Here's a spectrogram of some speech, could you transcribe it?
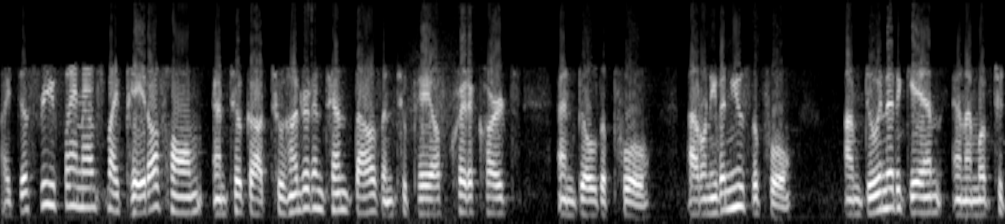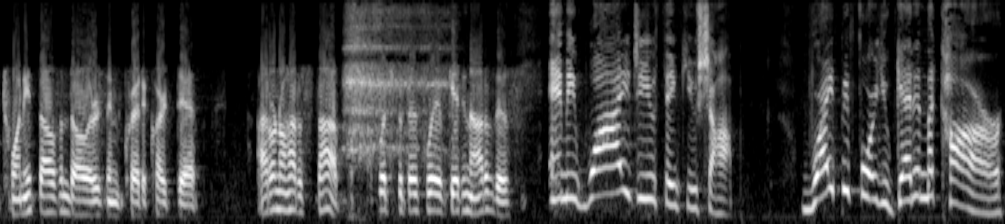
I just refinanced my paid off home and took out 210,000 to pay off credit cards and build a pool. I don't even use the pool. I'm doing it again and I'm up to $20,000 in credit card debt. I don't know how to stop. What's the best way of getting out of this? Amy, why do you think you shop? Right before you get in the car,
